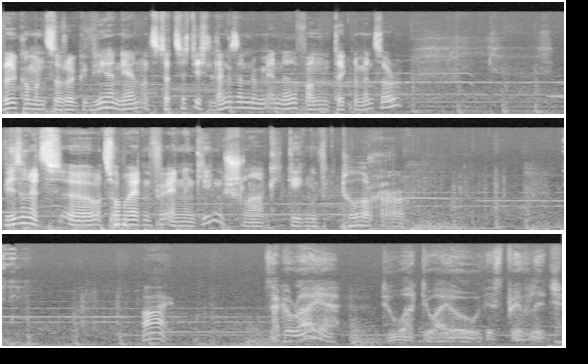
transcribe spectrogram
willkommen zurück. Wir nähern uns tatsächlich langsam dem Ende von Technomancer. Wir sind jetzt äh, uns vorbereiten für einen Gegenschlag gegen Viktor. Hi. Zachariah, to what do I owe this privilege?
